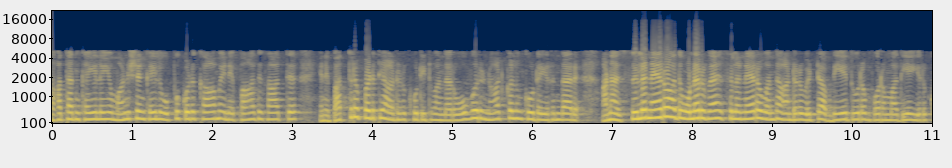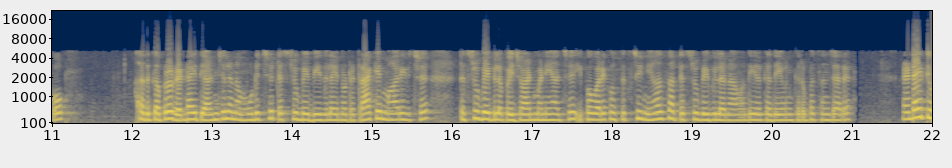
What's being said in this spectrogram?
சாத்தான் கையிலையும் மனுஷன் கையில் ஒப்பு கொடுக்காம என்னை பாதுகாத்து என்னை பத்திரப்படுத்தி ஆண்டர் கூட்டிட்டு வந்தார். ஒவ்வொரு நாட்களும் கூட இருந்தார். ஆனால் சில நேரம் அது உணர்வேன் சில நேரம் வந்து ஆண்டரை விட்டு அப்படியே தூரம் போகிற மாதிரியே இருக்கும். அதுக்கப்புறம் ரெண்டாயிரத்தி அஞ்சில் நான் முடிச்சு டெஸ்ட் பேபி இதில் என்னோட ட்ராக்கே மாறிடுச்சு. டெஸ்ட் பேபியில் போய் ஜாயின் பண்ணியாச்சு. இப்போ வரைக்கும் சிக்ஸ்டீன் இயர்ஸாக டெஸ்ட் பேபியில் நான் வந்து இருக்க தேவன் கிருப செஞ்சாரு. ரெண்டாயிரத்தி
